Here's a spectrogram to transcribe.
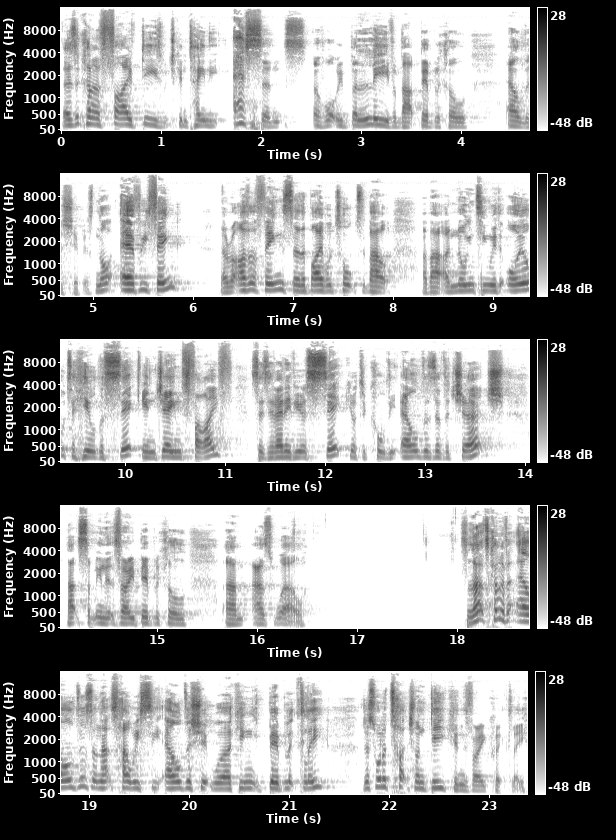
Those are kind of five D's which contain the essence of what we believe about biblical eldership. It's not everything. There are other things. So the Bible talks about, about anointing with oil to heal the sick in James 5. It says if any of you are sick, you're to call the elders of the church. That's something that's very biblical um, as well. So that's kind of elders, and that's how we see eldership working biblically. I just want to touch on deacons very quickly.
